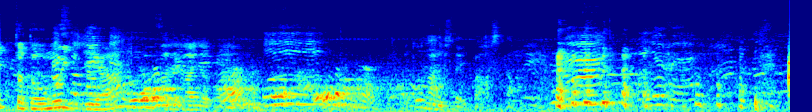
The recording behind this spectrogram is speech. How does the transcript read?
ットと思いきや。えー、お父さんにしたらいっぱい走ったの。あ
